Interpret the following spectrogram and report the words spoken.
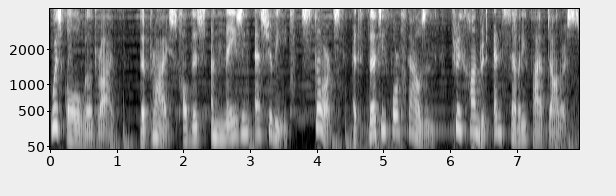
with all-wheel drive. The price of this amazing SUV starts at $34,375.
